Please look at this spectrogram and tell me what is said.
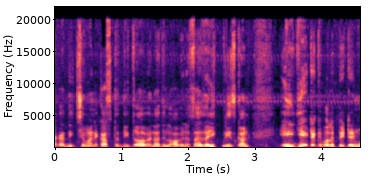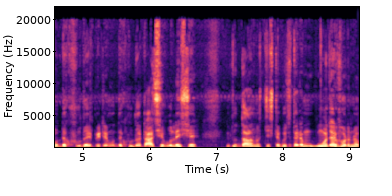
টাকা দিচ্ছে মানে কাজটা দিতে হবে, না দিলে হবে না। স্যার ভেরি প্লিজ কারণ এই যে এটাকে বলে পেটের মধ্যে ক্ষুদায় পেটের মধ্যে ক্ষুদাটা আছে বলেই সে কিন্তু দাঁড়ানোর চেষ্টা করছে। তো একটা মজার ঘটনা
